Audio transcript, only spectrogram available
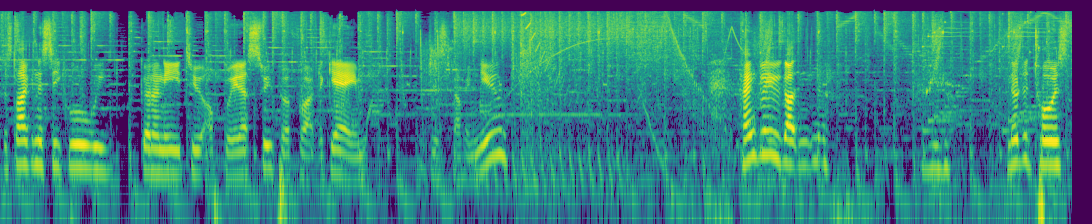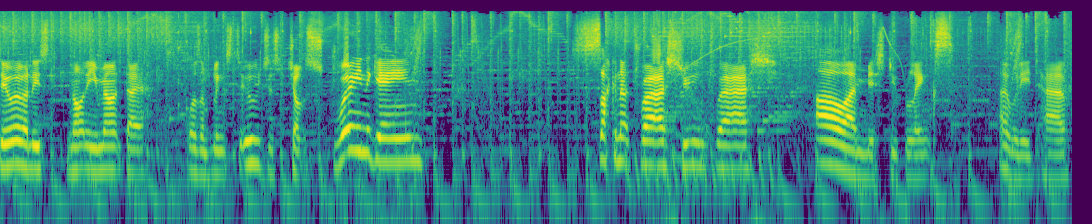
just like in the sequel, we're gonna need to upgrade our sweeper throughout the game, which is nothing new. Thankfully, we got no, tutorials to at least not the amount that wasn't Blinx 2, just jumped straight in the game. Sucking up trash, shooting trash. Oh, I missed you, Blinx. I really did have.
